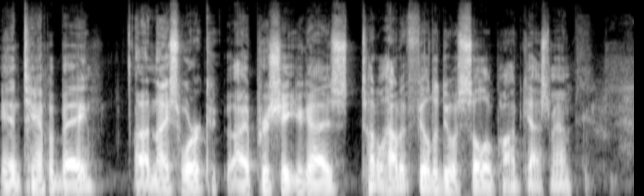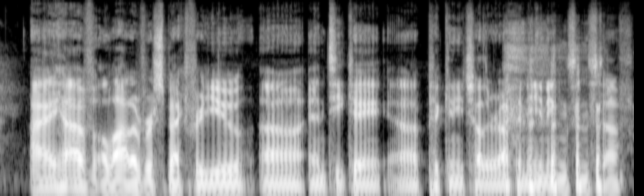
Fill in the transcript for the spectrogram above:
in Tampa Bay. Uh, nice work. I appreciate you guys. Tuttle, how did it feel to do a solo podcast, man? I have a lot of respect for you uh, and TK uh, picking each other up in innings and stuff.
